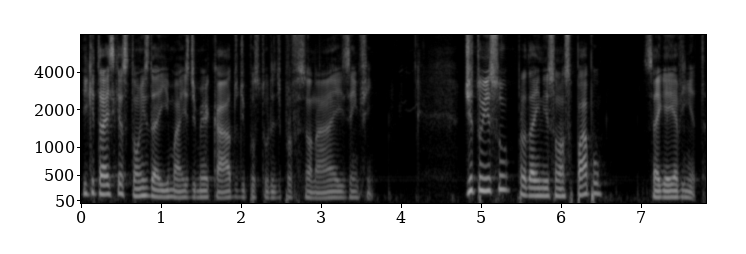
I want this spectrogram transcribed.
e que traz questões daí mais de mercado, de postura de profissionais, enfim. Dito isso, para dar início ao nosso papo, segue aí a vinheta.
